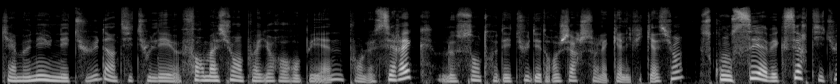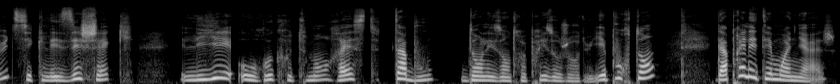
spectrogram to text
qui a mené une étude intitulée Formation employeur européenne pour le CEREC, le Centre d'études et de recherche sur les qualifications, ce qu'on sait avec certitude, c'est que les échecs liés au recrutement restent tabous dans les entreprises aujourd'hui. Et pourtant, d'après les témoignages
